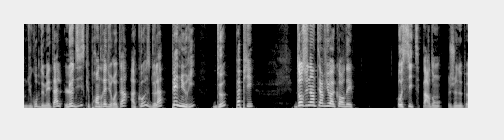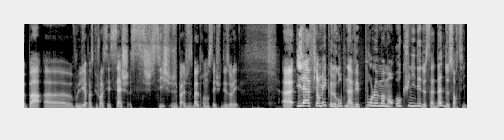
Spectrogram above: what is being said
du groupe de métal, le disque prendrait du retard à cause de la pénurie de papier. Dans une interview accordée au site, pardon, je ne peux pas euh, vous le lire parce que je crois que c'est Sèche je ne sais pas le prononcer, je suis désolé. Euh, il a affirmé que le groupe n'avait pour le moment aucune idée de sa date de sortie.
